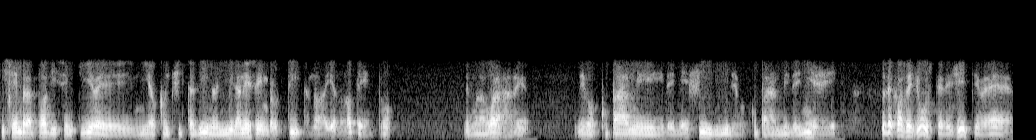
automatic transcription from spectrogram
Mi sembra un po' di sentire il mio concittadino, il milanese imbruttito. No, io non ho tempo, devo lavorare, devo occuparmi dei miei figli, devo occuparmi dei miei, tutte cose giuste, legittime, eh.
